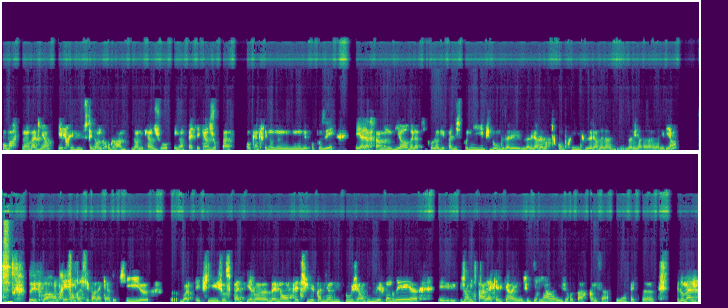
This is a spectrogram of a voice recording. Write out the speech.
pour voir si on va bien, qui est prévu, c'est dans le programme, dans les 15 jours. Et en fait, les 15 jours passent, aucun créneau ne nous, est proposé. Et à la fin, on nous dit, oh, ben, la psychologue est pas disponible, puis bon, vous allez, vous avez l'air d'avoir tout compris, vous avez l'air d'aller, vous avez l'air d'aller bien. Vous allez pouvoir rentrer sans passer par la case psy. Euh, euh, voilà. Et puis j'ose pas dire, euh, ben non, en fait, je vais pas bien du tout, j'ai envie de m'effondrer, et j'ai envie de parler à quelqu'un, et je dis rien, et je repars comme ça. Et en fait, c'est dommage.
